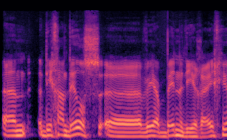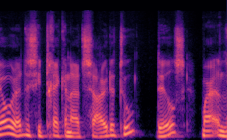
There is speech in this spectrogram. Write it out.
En die gaan deels eh, weer binnen die regio. Hè, dus die trekken naar het zuiden toe, deels. Maar een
